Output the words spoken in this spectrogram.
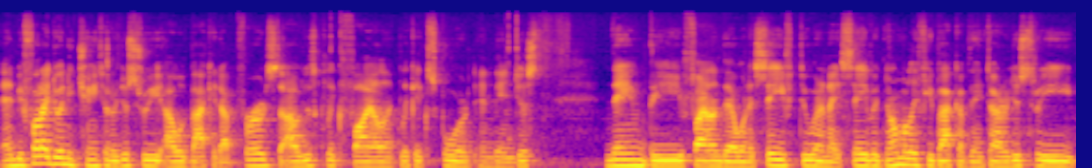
And before I do any change to registry I will back it up first. So I'll just click file and click export and then just name the file that I want to save to and I save it. Normally if you back up the entire registry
